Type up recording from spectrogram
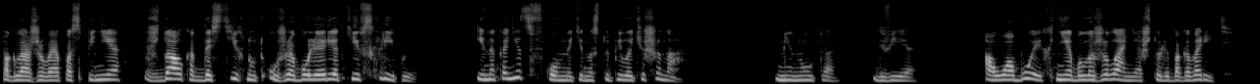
поглаживая по спине, ждал, когда стихнут уже более редкие всхлипы. И, наконец, в комнате наступила тишина. Минута, две, а у обоих не было желания что-либо говорить.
